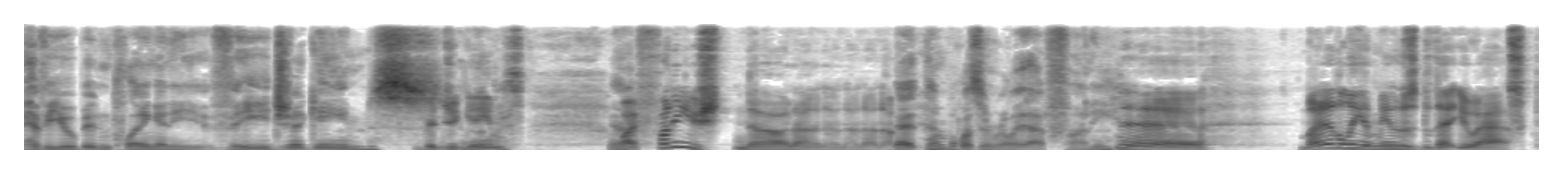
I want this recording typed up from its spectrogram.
have you been playing any Vija games? Vija games. Why funny you? Sh- no, no, no, no, no, no. That, that wasn't really that funny. Eh, mildly amused that you asked.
